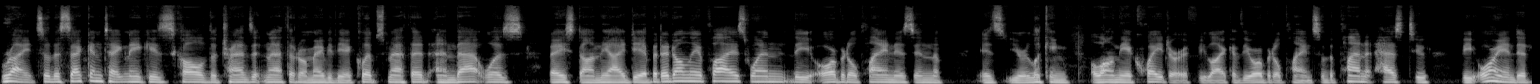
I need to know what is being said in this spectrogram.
Right. So the second technique is called the transit method or maybe the eclipse method. And that was based on the idea, but it only applies when the orbital plane is in the is you're looking along the equator, if you like, of the orbital plane. So the planet has to be oriented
